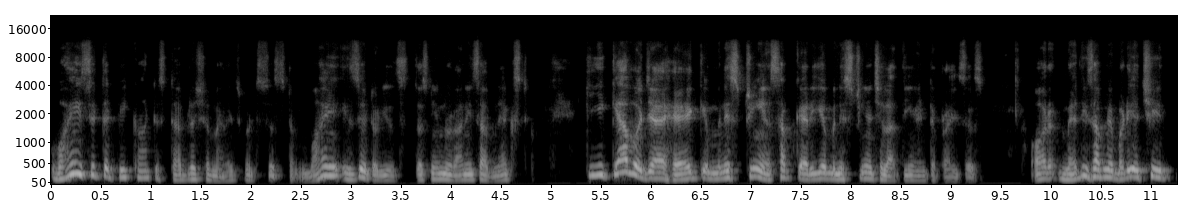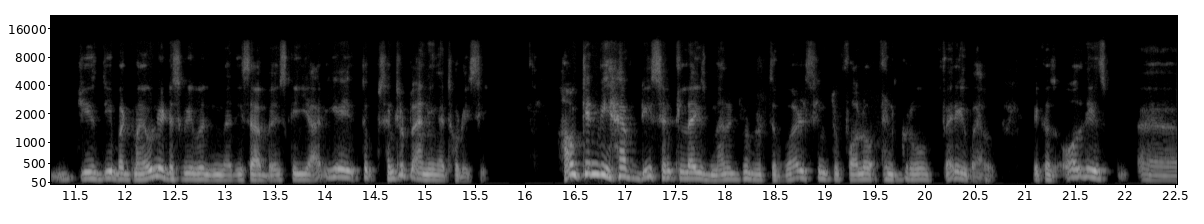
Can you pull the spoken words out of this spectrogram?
Why is it that we can't establish a management system? Why is it, और तस्नीम नूरानी साहब नेक्स्ट कि ये क्या वजह है कि मिनिस्ट्रियाँ सब कह रही है मिनिस्ट्रियाँ चलाती हैं एंटरप्राइजेस और मेहदी साहब ने बड़ी अच्छी चीज़ दी but my only disagree with Mehdi sahab इसकी यार ये तो सेंट्रल प्लानिंग है थोड़ी सी। How can we have decentralized management which the world seems to follow and grow very well? Because all these uh,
